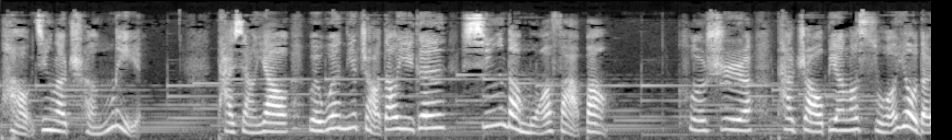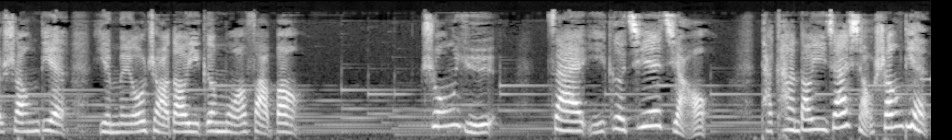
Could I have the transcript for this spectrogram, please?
跑进了城里。他想要为温妮找到一根新的魔法棒，可是他找遍了所有的商店，也没有找到一根魔法棒。终于，在一个街角，他看到一家小商店，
